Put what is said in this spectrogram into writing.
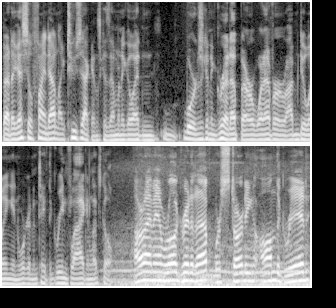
But I guess you'll find out in like two seconds because I'm going to go ahead and we're just going to grid up or whatever I'm doing and we're going to take the green flag and let's go. All right, man, we're all gridded up. We're starting on the grid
